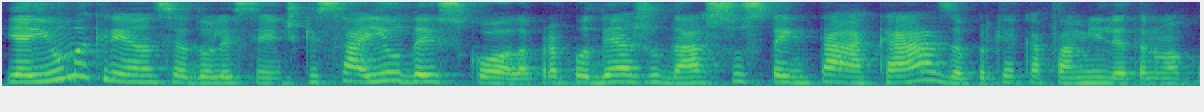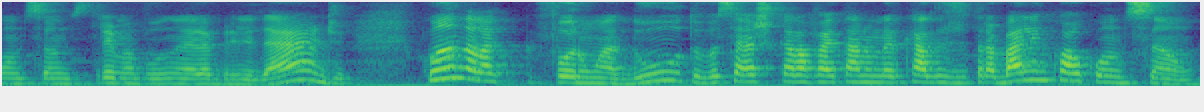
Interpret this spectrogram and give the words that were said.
E aí, uma criança e adolescente que saiu da escola para poder ajudar a sustentar a casa, porque a família está numa condição de extrema vulnerabilidade, quando ela for um adulto, você acha que ela vai estar no mercado de trabalho em qual condição?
